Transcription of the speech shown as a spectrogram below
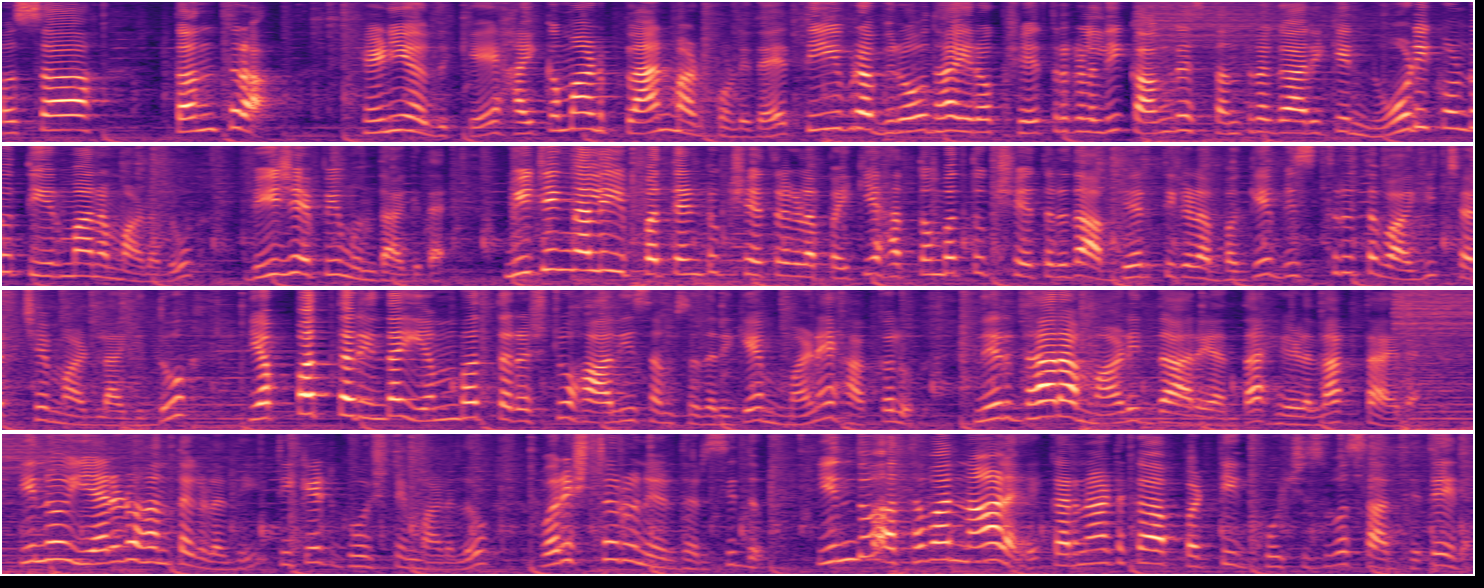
ಹೊಸ ತಂತ್ರ ಹೆಣೆಯೋದಕ್ಕೆ ಹೈಕಮಾಂಡ್ ಪ್ಲಾನ್ ಮಾಡಿಕೊಂಡಿದೆ. ತೀವ್ರ ವಿರೋಧ ಇರೋ ಕ್ಷೇತ್ರಗಳಲ್ಲಿ ಕಾಂಗ್ರೆಸ್ ತಂತ್ರಗಾರಿಕೆ ನೋಡಿಕೊಂಡು ತೀರ್ಮಾನ ಮಾಡಲು ಬಿಜೆಪಿ ಮುಂದಾಗಿದೆ. ಮೀಟಿಂಗ್ನಲ್ಲಿ ಇಪ್ಪತ್ತೆಂಟು ಕ್ಷೇತ್ರಗಳ ಪೈಕಿ ಹತ್ತೊಂಬತ್ತು ಕ್ಷೇತ್ರದ ಅಭ್ಯರ್ಥಿಗಳ ಬಗ್ಗೆ ವಿಸ್ತೃತವಾಗಿ ಚರ್ಚೆ ಮಾಡಲಾಗಿದ್ದು, ಎಪ್ಪತ್ತರಿಂದ ಎಂಬತ್ತರಷ್ಟು ಹಾಲಿ ಸಂಸದರಿಗೆ ಮಣೆ ಹಾಕಲು ನಿರ್ಧಾರ ಮಾಡಿದ್ದಾರೆ ಅಂತ ಹೇಳಲಾಗ್ತಾ ಇದೆ. ಇನ್ನು ಎರಡು ಹಂತಗಳಲ್ಲಿ ಟಿಕೆಟ್ ಘೋಷಣೆ ಮಾಡಲು ವರಿಷ್ಠರು ನಿರ್ಧರಿಸಿದ್ದು, ಇಂದು ಅಥವಾ ನಾಳೆ ಕರ್ನಾಟಕ ಪಟ್ಟಿ ಘೋಷಿಸುವ ಸಾಧ್ಯತೆ ಇದೆ.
